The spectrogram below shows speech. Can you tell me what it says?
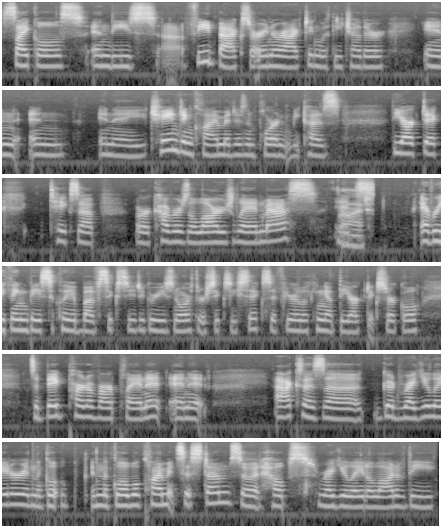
cycles and these uh, feedbacks are interacting with each other in in in a changing climate is important because the Arctic takes up or covers a large landmass. Right. It's everything basically above 60 degrees north or 66 if you're looking at the Arctic Circle. It's a big part of our planet and it acts as a good regulator in the glo- in the global climate system so it helps regulate a lot of the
